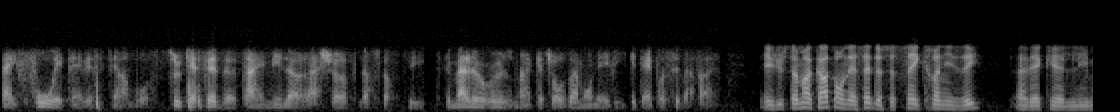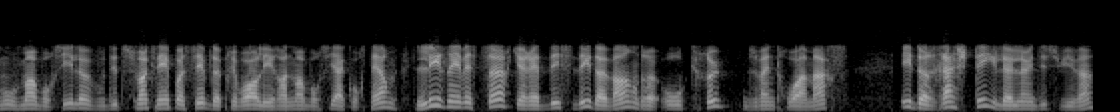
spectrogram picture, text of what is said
ben, il faut être investi en bourse. Ceux qui essaient de timer leur achat et leur sortie, c'est malheureusement quelque chose, à mon avis, qui est impossible à faire. Et justement, quand on essaie de se synchroniser avec euh, les mouvements boursiers. Vous dites souvent que c'est impossible de prévoir les rendements boursiers à court terme. Les investisseurs qui auraient décidé de vendre au creux du 23 mars et de racheter le lundi suivant,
